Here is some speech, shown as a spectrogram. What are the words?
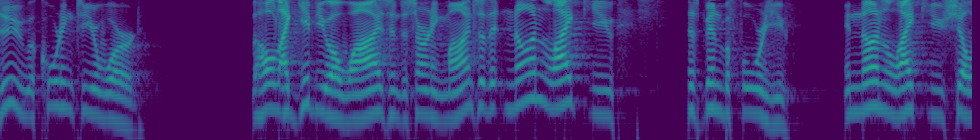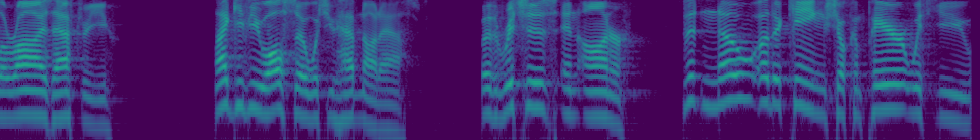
do according to your word. Behold, I give you a wise and discerning mind, so that none like you has been before you and none like you shall arise after you. I give you also what you have not asked, both riches and honor, so that no other king shall compare with you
